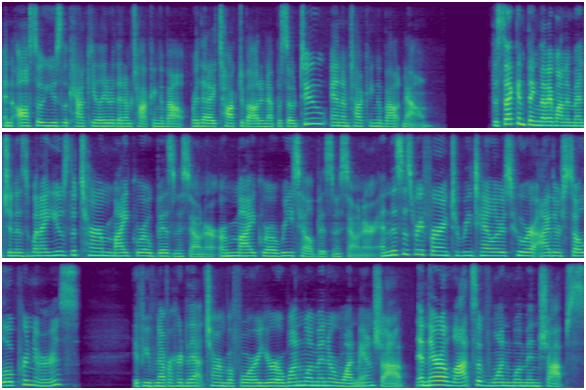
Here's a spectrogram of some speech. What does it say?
and also use the calculator that I'm talking about or that I talked about in episode two and I'm talking about now. The second thing that I want to mention is when I use the term micro business owner or micro retail business owner, and this is referring to retailers who are either solopreneurs. If you've never heard that term before, you're a one woman or one man shop. And there are lots of one woman shops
